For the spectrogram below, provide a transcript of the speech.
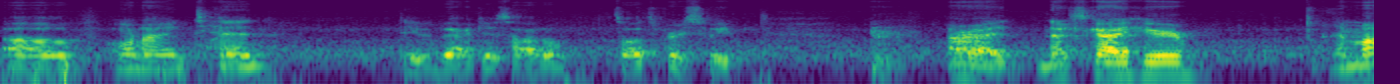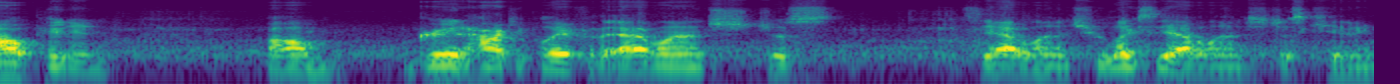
of 0910 David Backes auto. So that's pretty sweet. All right, next guy here, in my opinion, um, great hockey player for the Avalanche. Just it's the Avalanche. Who likes the Avalanche? Just kidding.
